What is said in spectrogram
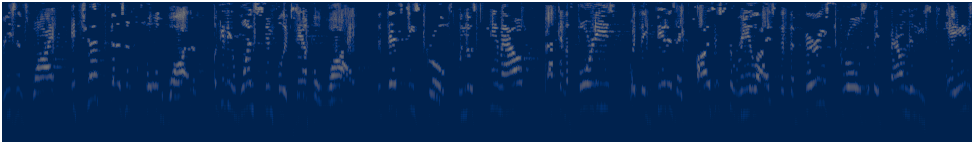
reasons why, it just doesn't hold water. I'll give you one simple example why. The Dead Sea Scrolls, when those came out back in the 40s, what they did is they caused us to realize that the very scrolls that they found in these caves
